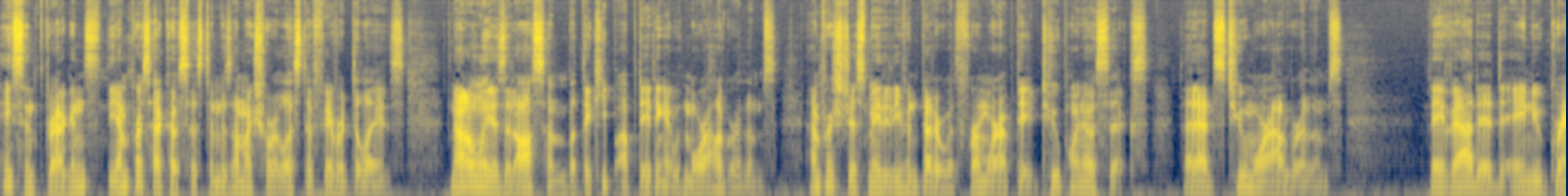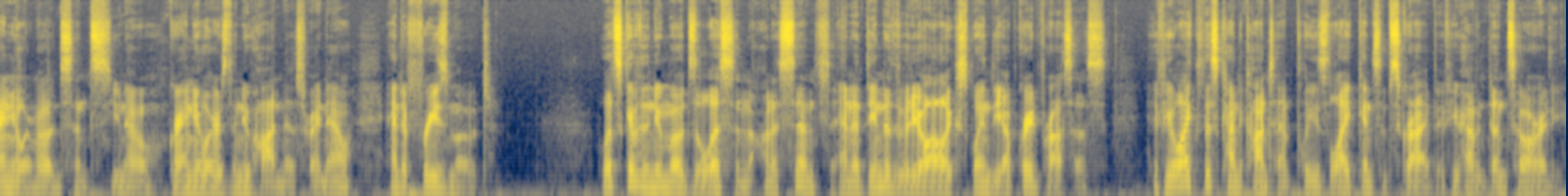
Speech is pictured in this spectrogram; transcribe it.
Hey Synth Dragons, the Empress Echo system is on my short list of favorite delays. Not only is it awesome, but they keep updating it with more algorithms. Empress just made it even better with firmware update 2.06 that adds two more algorithms. They've added a new granular mode, since, you know, granular is the new hotness right now, and a freeze mode. Let's give the new modes a listen on a synth, and at the end of the video I'll explain the upgrade process. If you like this kind of content, please like and subscribe if you haven't done so already.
